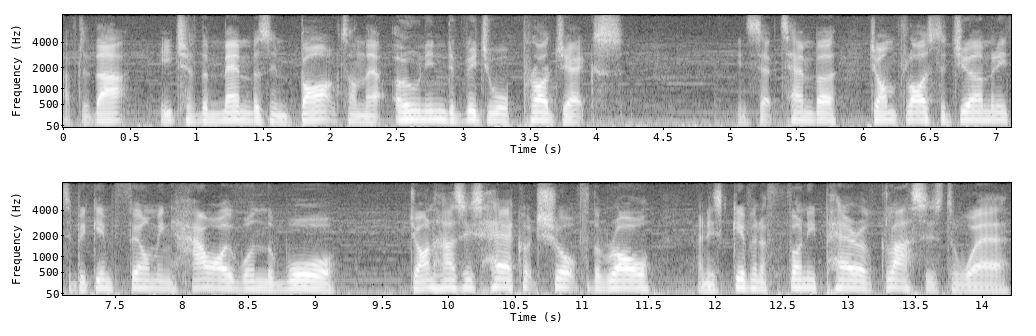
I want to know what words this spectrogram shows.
After that, each of the members embarked on their own individual projects. In September, John flies to Germany to begin filming How I Won the War. John has his hair cut short for the role and is given a funny pair of glasses to wear.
